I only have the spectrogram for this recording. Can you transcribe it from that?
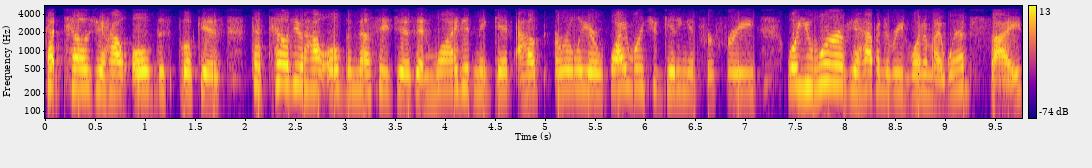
That tells you how old this book is. That tells you how old the message is and why didn't it get out earlier? Why weren't you getting it for free? Well, you were if you happened to read one of my websites.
